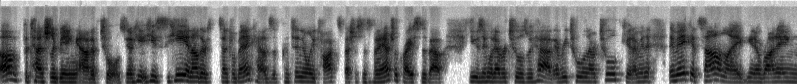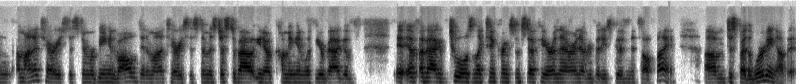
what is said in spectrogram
of potentially being out of tools. You know, he, he's he and other central bank heads have continually talked, especially since the financial crisis, about using whatever tools we have, every tool in our toolkit. I mean, they make it sound like you know running a monetary system or being involved in a monetary system is just about you know coming in with your bag of a bag of tools and like tinkering some stuff here and there, and everybody's good and it's all fine, um, just by the wording of it.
